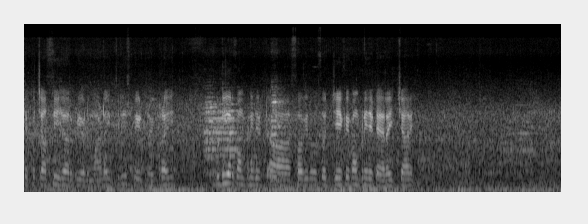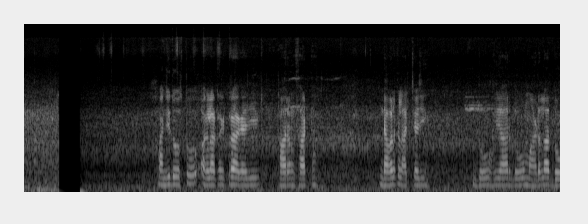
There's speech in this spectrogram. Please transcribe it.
ਤੇ 85000 ਰੁਪਏ ਡਿਮਾਂਡ ਹੈ 3 ਸਪੀਡ ਟਰੈਕਟਰ ਹੈ ਜੀ। ਗੁਡੀਅਰ ਕੰਪਨੀ ਦੇ ਸੌਰੀ ਦੋਸਤੋ ਜੇਕੇ ਕੰਪਨੀ ਦੇ ਟਾਇਰ ਆ ਜੀ, ਚਾਰੇ। ਹਾਂਜੀ ਦੋਸਤੋ, ਅਗਲਾ ਟਰੈਕਟਰ ਆ ਗਿਆ ਜੀ ਫਾਰਮ 60 ਡਬਲ ਕਲੱਚ ਹੈ ਜੀ। 2002 ਮਾਡਲ ਆ 2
